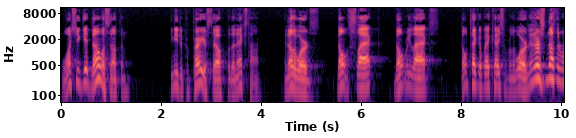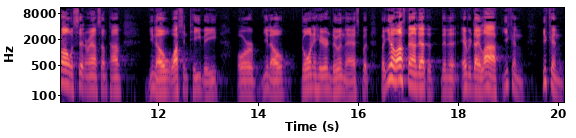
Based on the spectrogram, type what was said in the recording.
Once you get done with something, you need to prepare yourself for the next time. In other words, don't slack, don't relax, don't take a vacation from the Word. And there's nothing wrong with sitting around sometimes, you know, watching TV or, you know, going in here and doing this. But, but you know, I found out that, that in everyday life, you can, you can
